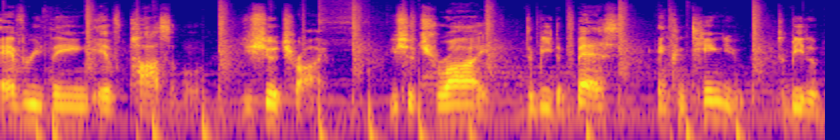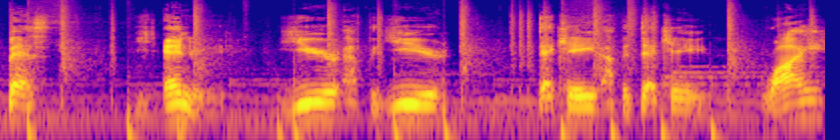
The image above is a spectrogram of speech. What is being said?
everything if possible. You should try. You should try to be the best and continue to be the best annually, year after year, decade after decade. Why?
